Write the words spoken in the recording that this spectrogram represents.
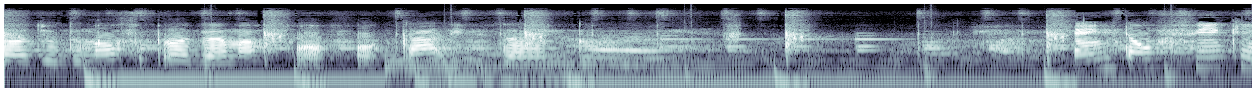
Episódio do nosso programa Fofocalizando. Então fiquem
